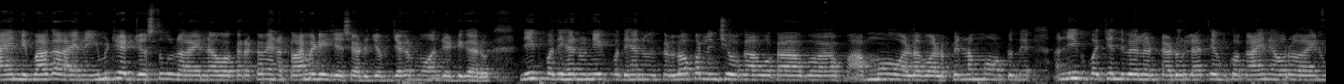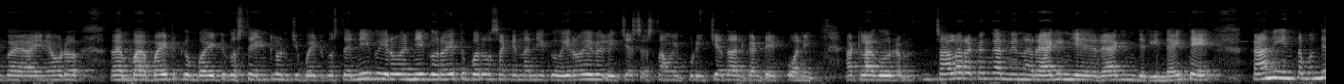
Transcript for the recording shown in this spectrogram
ఆయన్ని బాగా ఆయన ఇమిటేట్ చేస్తూ ఆయన ఒక రకమైన కామెడీ చేశాడు జ జగన్మోహన్ రెడ్డి గారు. నీకు పదిహేను నీకు పదిహేను ఇక్కడ లోపల నుంచి ఒక ఒక అమ్మో వాళ్ళ వాళ్ళ పిన్నమ్మ ఉంటుంది. నీకు పద్దెనిమిది వేలు అంటాడు. లేకపోతే ఇంకొక ఆయన ఎవరో ఆయన ఆయన ఎవడో బయటకు బయటకు వస్తే ఇంట్లో నుంచి బయటకు వస్తే నీకు ఇరవై నీకు రైతు భరోసా కింద నీకు ఇరవై వేలు ఇచ్చేసేస్తాం ఇప్పుడు ఇచ్చేదానికంటే ఎక్కువ అని. అట్లాగూ చాలా రకంగా నిన్న ర్యాగింగ్ ర్యాగింగ్ జరిగింది. అయితే కానీ ఇంతమంది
